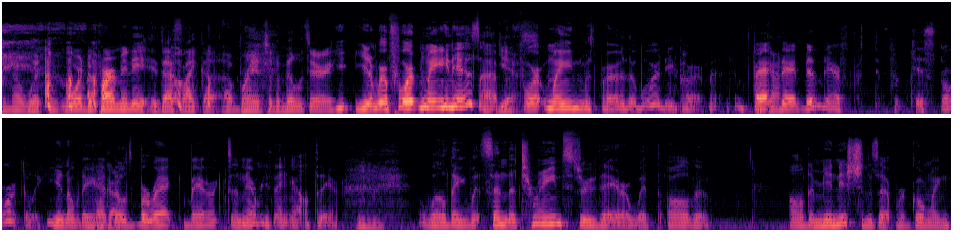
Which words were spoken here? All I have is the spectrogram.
even know what the War Department is. That's like a, a branch of the military. You, you know where Fort Wayne is? Uh, Yes. Fort Wayne was part of the War Department. In fact, Okay. they had been there f- f- historically. You know, they had Okay. those barrack, barracks and everything out there. Mhm. Well, they would send the trains through there with all the all the munitions that were going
